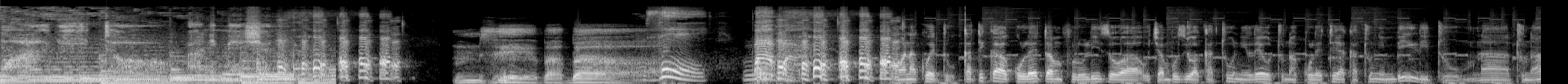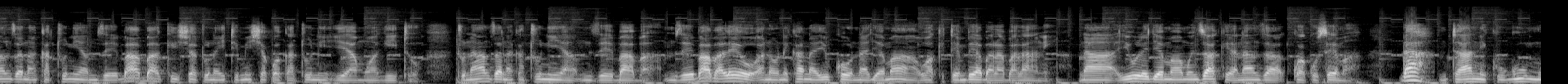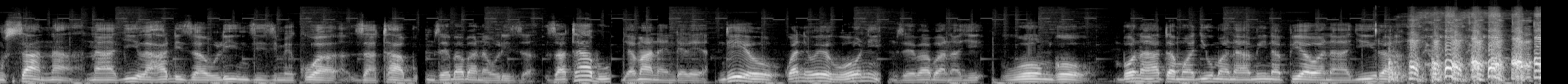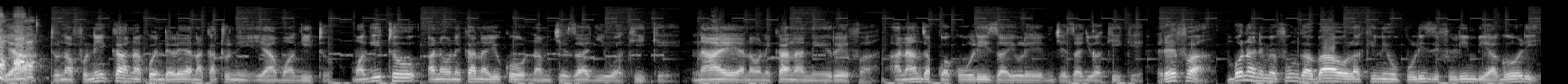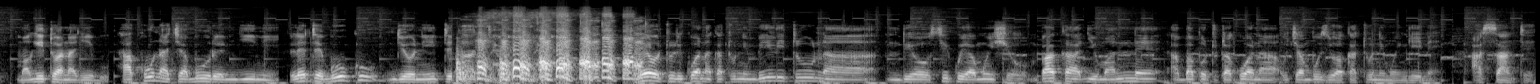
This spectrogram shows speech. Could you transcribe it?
Mwagito Animation. Mzee baba. Mwanakwetu, katika kuleta mfululizo wa uchambuzi wa katuni, leo tunakuletea katuni mbili tu, na tunaanza na katuni ya mzee baba, kisha tunahitimisha kwa katuni ya Mwagito. Tunaanza na katuni ya mzee baba. Mzee baba leo anaonekana yuko na jamaa wakitembea barabarani, na yule jamaa mwenzake anaanza kwa kusema Da, mtaani kugumu sana na ajira hadi za ulinzi zimekuwa za tabu. Mzee baba anauliza za tabu? Jamaa anaendelea ndiyo, kwani wewe huoni? Mzee baba anaji uongo, mbona hata Mwajuma na Amina pia wana ajira ya tunafunika na kuendelea na katuni ya Mwagito. Mwagito anaonekana yuko na mchezaji wa kike, naye anaonekana ni refa. Anaanza kwa kuuliza yule mchezaji wa kike, refa, mbona nimefunga bao lakini hupulizi filimbi ya goli? Mwagito anajibu, hakuna cha bure mjini, lete buku ndio niite ati. Leo tulikuwa na katuni mbili tu na ndio siku ya mwisho mpaka Jumanne ambapo tutakuwa na uchambuzi wa katuni mwingine. Asante.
